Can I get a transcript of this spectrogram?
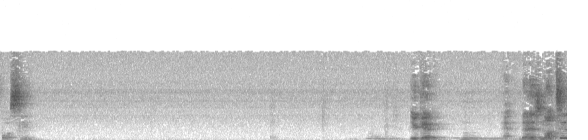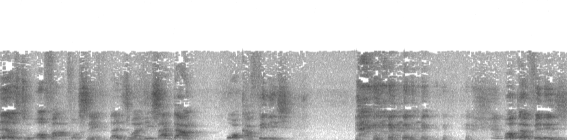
for sin. You get it? Eh, There is nothing else to offer for sin. That is why he sat down. Work and finish. Work and finish.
